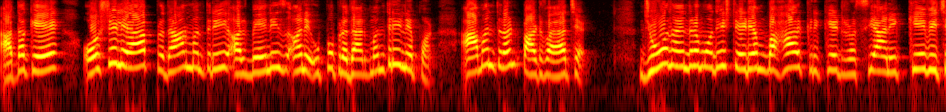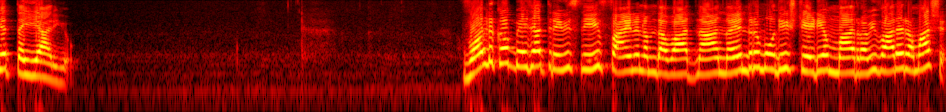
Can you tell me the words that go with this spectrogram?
આ તકે ઓસ્ટ્રેલિયા પ્રધાનમંત્રી અલ્બેનીઝ અને ઉપપ્રધાનમંત્રીને પણ આમંત્રણ પાઠવાયા છે. જુઓ નરેન્દ્ર મોદી સ્ટેડિયમ બહાર ક્રિકેટ રશિયાની કેવી છે તૈયારીઓ. વર્લ્ડ કપ બે હજાર ત્રેવીસની ફાઇનલ અમદાવાદના નરેન્દ્ર મોદી સ્ટેડિયમમાં રવિવારે રમાશે.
